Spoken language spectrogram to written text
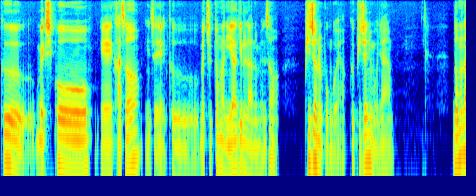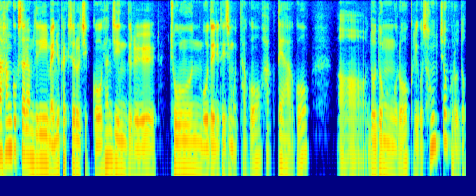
그 멕시코에 가서 이제 그 며칠 동안 이야기를 나누면서 비전을 본 거예요. 그 비전이 뭐냐? 너무나 한국 사람들이 매뉴팩처를 짓고 현지인들을 좋은 모델이 되지 못하고 학대하고 어, 노동으로 그리고 성적으로도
